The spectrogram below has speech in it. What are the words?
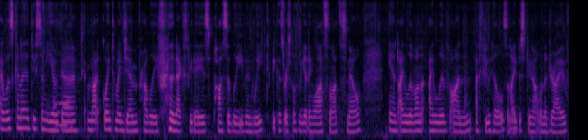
I was gonna do some yoga. I'm not going to my gym probably for the next few days, possibly even week, because we're supposed to be getting lots and lots of snow and I live on I live on a few hills and I just do not want to drive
